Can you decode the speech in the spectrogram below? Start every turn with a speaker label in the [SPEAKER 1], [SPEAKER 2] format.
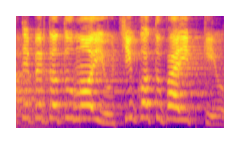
[SPEAKER 1] А тепер тату мою, тільки ту парібків.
